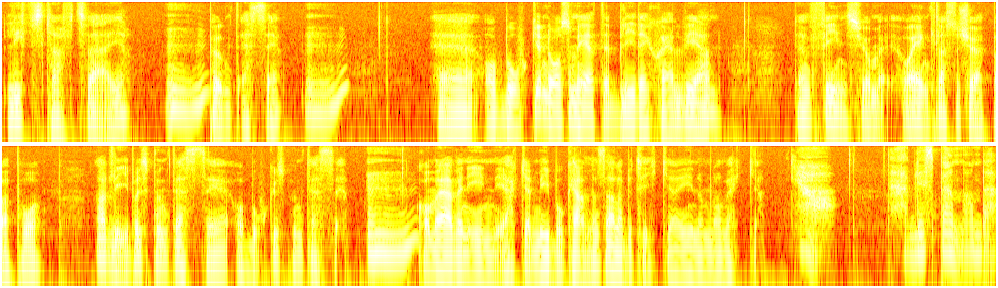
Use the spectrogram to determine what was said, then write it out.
livskraftsverige.se mm. eh, Och boken då som heter Bli dig själv igen. Den finns ju och enklast att köpa på adlibris.se och bokus.se. Mm. Kommer även in i Akademibokhandelns alla butiker inom någon vecka. Ja, det här blir spännande.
